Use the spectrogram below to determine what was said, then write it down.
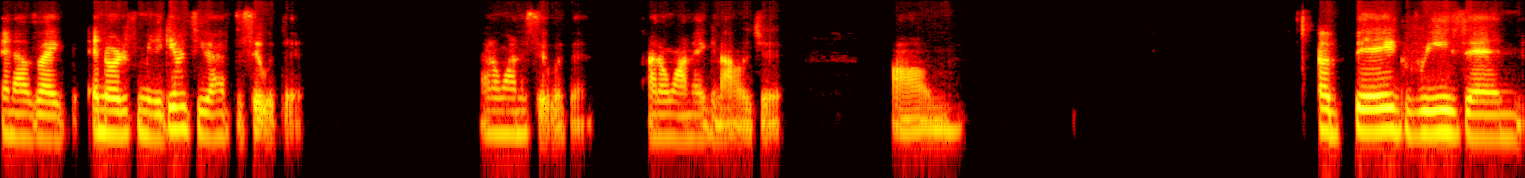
And I was like, in order for me to give it to you, I have to sit with it. I don't want to sit with it. I don't want to acknowledge it. Um, a big reason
